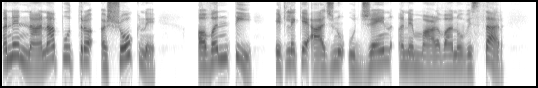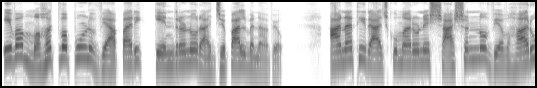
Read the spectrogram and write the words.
અને નાના પુત્ર અશોકને અવંતી એટલે કે આજનું ઉજ્જૈન અને માળવાનો વિસ્તાર એવા મહત્વપૂર્ણ વ્યાપારિક કેન્દ્રનો રાજ્યપાલ બનાવ્યો. આનાથી રાજકુમારોને શાસનનો વ્યવહારુ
